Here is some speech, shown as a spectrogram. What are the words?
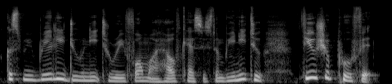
because we really do need to reform our healthcare system. We need to future proof it.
